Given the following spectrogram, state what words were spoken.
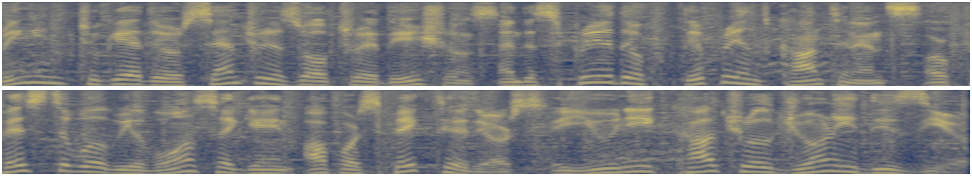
Bringing together centuries-old traditions and the spirit of different continents, our festival will once again offer spectators a unique cultural journey this year.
